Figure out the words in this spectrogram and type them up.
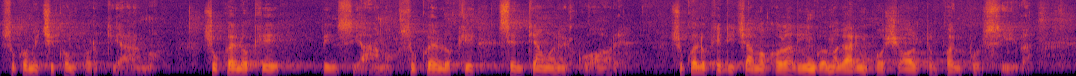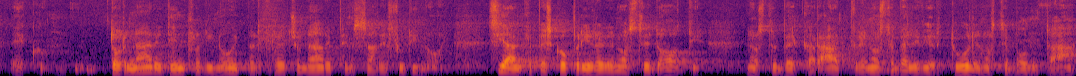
su come ci comportiamo, su quello che pensiamo, su quello che sentiamo nel cuore, su quello che diciamo con la lingua magari un po' sciolta, un po' impulsiva. Ecco, tornare dentro di noi per ragionare, pensare su di noi, sia anche per scoprire le nostre doti, il nostro bel carattere, le nostre belle virtù, le nostre bontà,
